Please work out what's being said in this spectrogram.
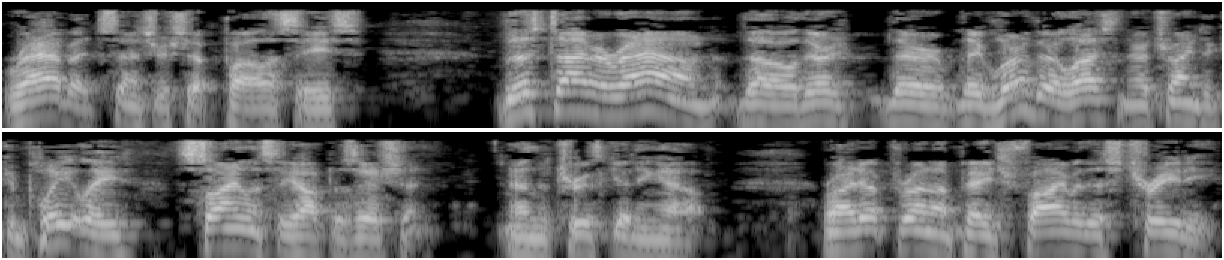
rabid censorship policies this time around, though, they're, they're, they've learned their lesson. They're trying to completely silence the opposition and the truth getting out. Right up front on page five of this treaty,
